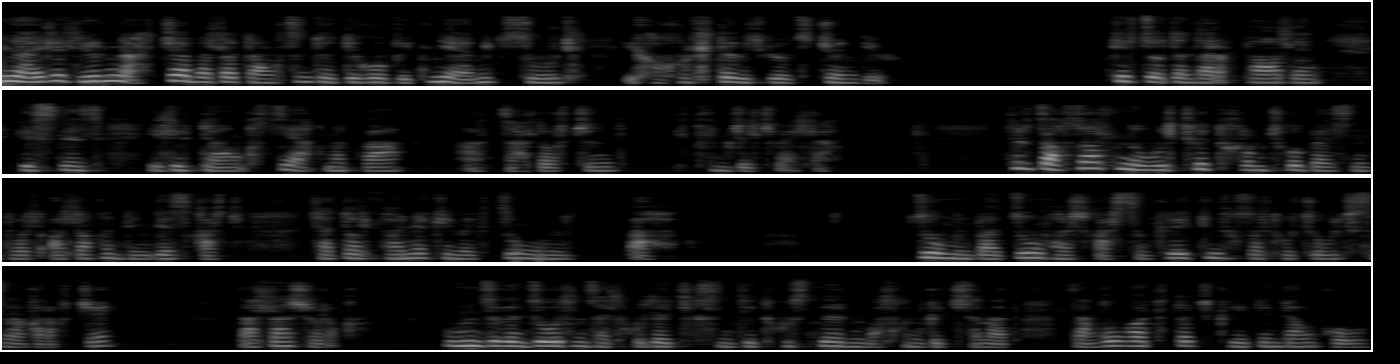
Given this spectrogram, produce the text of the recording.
энэ аялал ер нь ачаа болоод онгоцон төдийгүй бидний амьд сүрэл их хохиролтой гэж би үзэж байна" гэв. Гэвч удаан дарга Паулын хэлснээс илүүтэй онгоцны ахмад ба залуурчинд итгэмжилж байлаа. Тэр зогсоолд нь өвлжөхөд тохиромжгүй байсан тул олонхон тэндээс гарч чадвал Поник хэмээх зүүн өмнө ба зүүн өмнө ба зүүн хойш гарсан Кретийн зогсоолд хүрч өвлжсөн гаргажээ. Далайн шурга Өмнө зүгийн зөөлөн салхи хүлээж гисэн тэд хүснээр нь болох нь гэж санаад зангуугаа дутаж Кредийн дагуу хөөв.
